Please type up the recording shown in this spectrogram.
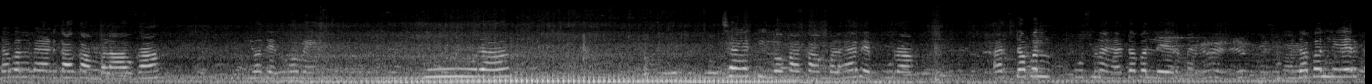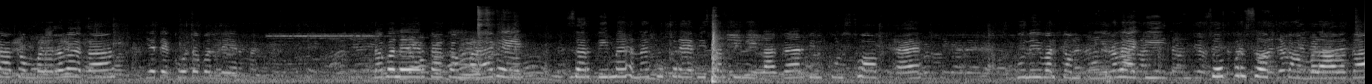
डबल बेड का कंबल होगा जो देखो मैं, पूरा छह किलो का कंबल है वे पूरा। और डबल उसमें है डबल लेयर में। डबल लेयर का कंबल रहेगा, ये देखो डबल लेयर में। डबल लेयर का कंबल है वे सर्दी में है ना कुकरे भी, सर्दी नहीं लगा बिल्कुल सॉफ्ट है। गुलीवर कंपनी रहेगी सुपर सॉफ्ट कंबल आवेगा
